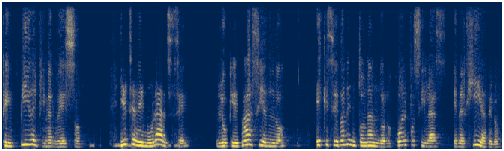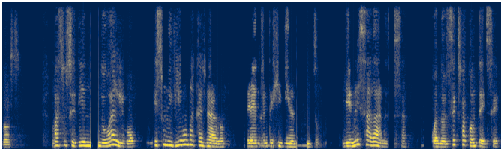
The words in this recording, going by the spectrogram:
que impide el primer beso. Y ese demorarse lo que va haciendo es que se van entonando los cuerpos y las energías de los dos. Va sucediendo algo que es un idioma callado del entretejimiento. Y en esa danza, cuando el sexo acontece,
